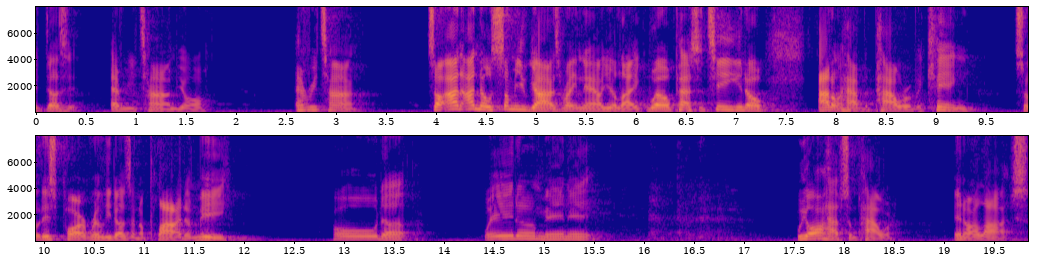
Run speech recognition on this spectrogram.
It does it every time, y'all. Every time. So I, I know some of you guys right now, you're like, well, Pastor T, you know, I don't have the power of a king, so this part really doesn't apply to me. Hold up. Wait a minute. We all have some power in our lives.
